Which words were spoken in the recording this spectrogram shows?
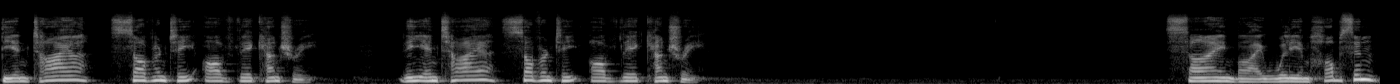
The entire sovereignty of their country. The entire sovereignty of their country. Signed by William Hobson.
